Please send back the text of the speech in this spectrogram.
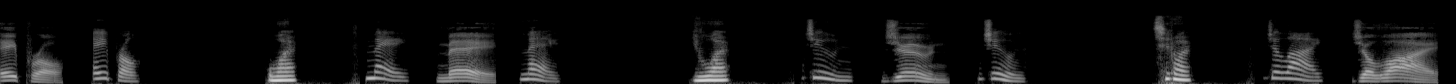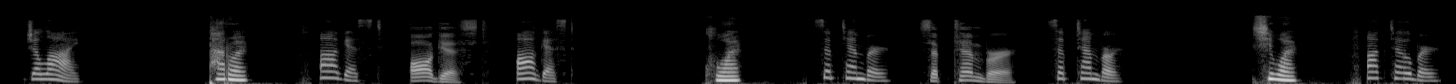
April, April, 5월, May, May, May, 6월, June, June, June, 7월, July, July, July, 8월, August, August, August, 9월, September, September, September, 10월, October,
